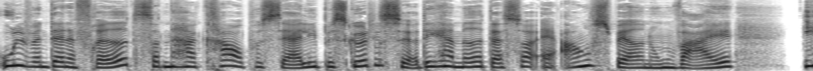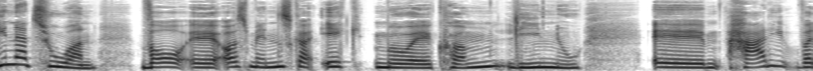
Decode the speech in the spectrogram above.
ulven den er fredet, så den har krav på særlig beskyttelse. Og det her med, at der så er afspærret nogle veje, i naturen, hvor øh, os mennesker ikke må øh, komme lige nu. Øh, Hardy, hvad,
